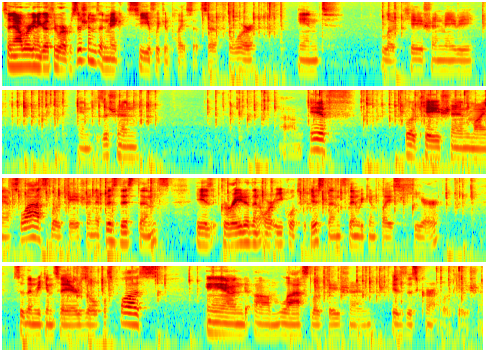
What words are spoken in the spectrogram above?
So now we're going to go through our positions and make see if we can place it. So for int location maybe in position um, if location minus last location if this distance is greater than or equal to distance, then we can place here. So then we can say result plus plus, and um, last location is this current location.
